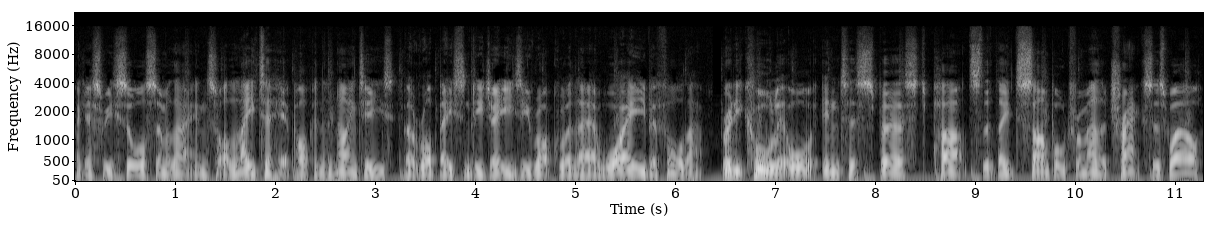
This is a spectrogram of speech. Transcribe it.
I guess we saw some of that in sort of later hip hop in the 90s, but Rob Base and DJ E-Z Rock were there way before that. Really cool little interspersed parts that they'd sampled from other tracks as well,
